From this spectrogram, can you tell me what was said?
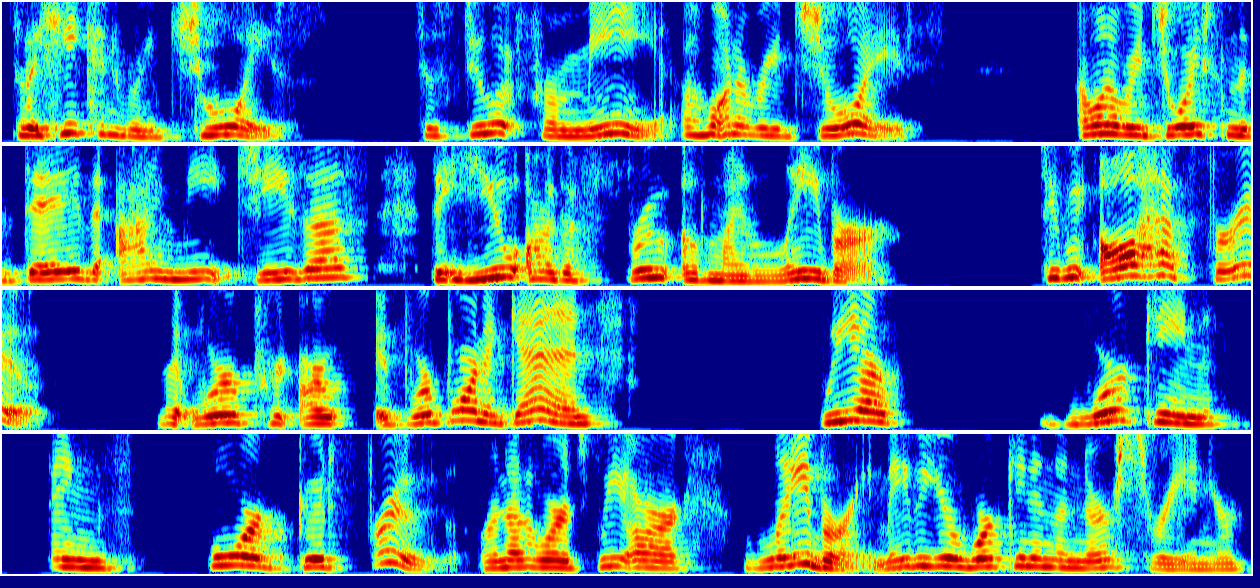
so that he can rejoice. He says do it for me. I want to rejoice. I want to rejoice in the day that i meet jesus that you are the fruit of my labor. See we all have fruit that we're are if we're born again we are working things for good fruit. Or in other words, we are laboring. Maybe you're working in the nursery and you're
